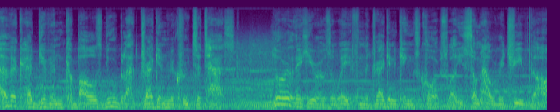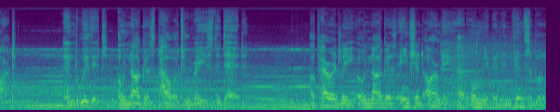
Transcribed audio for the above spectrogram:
Havik had given Kabal's new Black Dragon recruits a task. Lure the heroes away from the Dragon King's corpse while he somehow retrieved the heart. And with it, Onaga's power to raise the dead. Apparently, Onaga's ancient army had only been invincible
